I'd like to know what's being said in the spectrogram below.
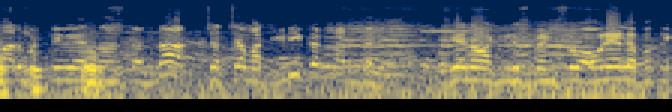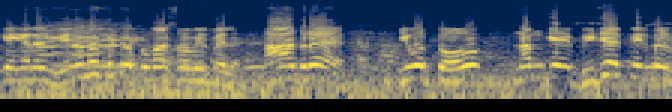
ಮಾರ್ಬಿಡ್ತೀವಿ ಅನ್ನೋಂಥದ್ದನ್ನ ಚರ್ಚೆ ಮಾಡ್ತೀವಿ ಇಡೀ ಕರ್ನಾಟಕದಲ್ಲಿ. ಏನೋ ಅಡ್ವರ್ಟೈಸ್ಮೆಂಟ್ಸು ಅವರೆಲ್ಲ ಪತ್ರಿಕೆಗೆ ಏನೇನೋ ಬಿಟ್ಟರು ಕುಮಾರಸ್ವಾಮಿ ಮೇಲೆ. ಆದ್ರೆ ಇವತ್ತು ನಮ್ಗೆ ಬಿಜೆಪಿ ಮೇಲೆ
